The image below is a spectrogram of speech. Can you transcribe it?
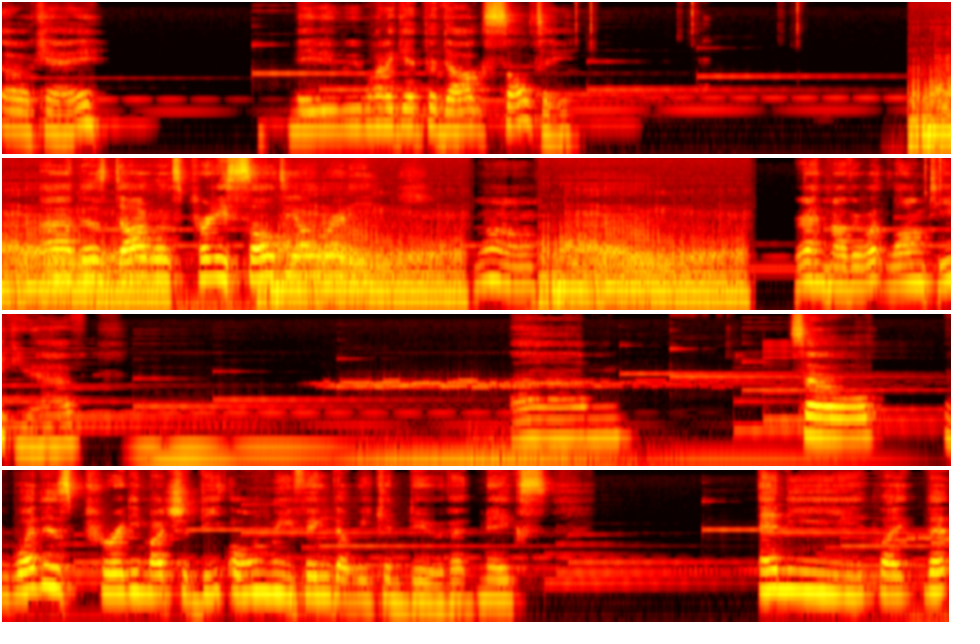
Okay. Maybe we want to get the dog salty. This dog looks pretty salty already. Oh. Grandmother, what long teeth you have. Um. So, what is pretty much the only thing that we can do that makes any like that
